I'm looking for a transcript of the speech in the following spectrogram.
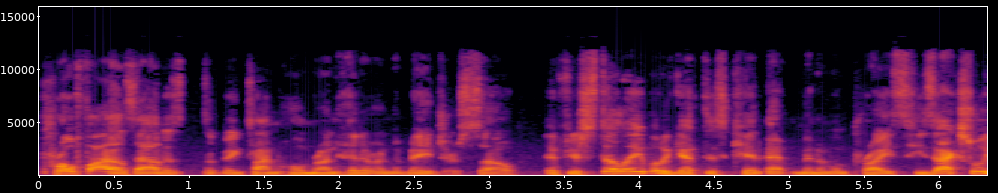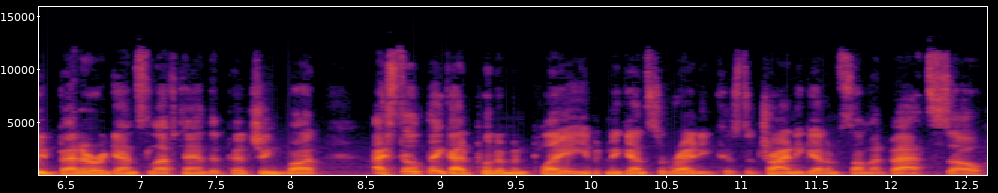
profiles out as a big time home run hitter in the majors. So if you're still able to get this kid at minimum price, he's actually better against left handed pitching, but I still think I'd put him in play even against the righty because they're trying to get him some at bats. So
